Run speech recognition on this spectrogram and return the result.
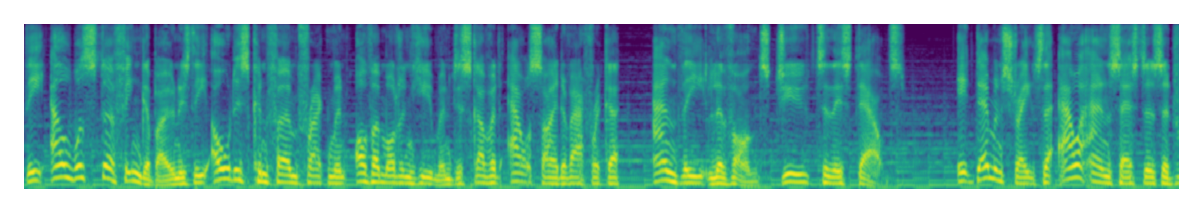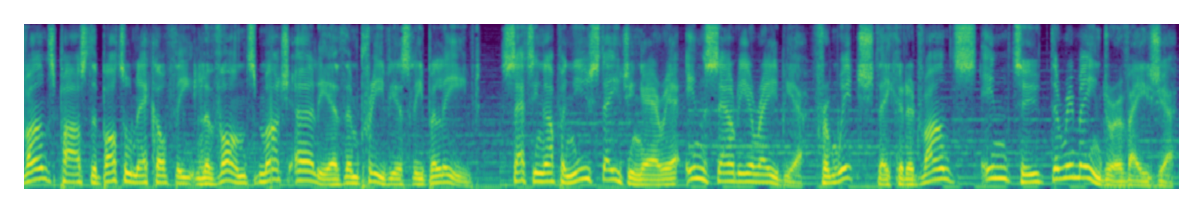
The Al-Wusta finger bone is the oldest confirmed fragment of a modern human discovered outside of Africa and the Levant due to this doubt. It demonstrates that our ancestors advanced past the bottleneck of the Levant much earlier than previously believed, setting up a new staging area in Saudi Arabia from which they could advance into the remainder of Asia.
